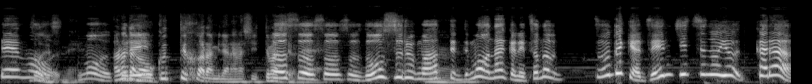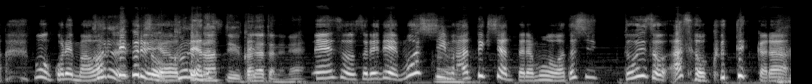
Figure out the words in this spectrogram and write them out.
で、もう、そうねもうあなたが送ってくからみたいな話言ってましたよね。そうそうそうそう、どうする回ってて、うんもうなんかね、その、その時は前日のよから、もうこれ回ってくるよって話るなっていう感じだったんでね。ね、そう、それで、もし回ってきちゃったら、もう私、当日朝送ってっから、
